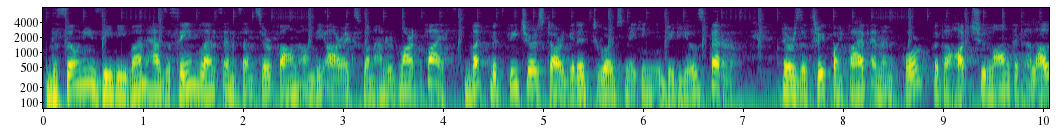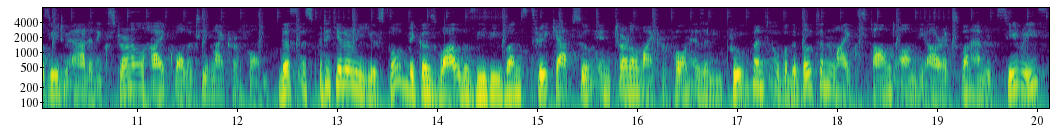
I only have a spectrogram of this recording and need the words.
The Sony ZV-1 has the same lens and sensor found on the RX100 Mark V, but with features targeted towards making videos better. There is a 3.5mm port with a hot shoe mount that allows you to add an external high-quality microphone. This is particularly useful because while the ZV-1's 3-capsule internal microphone is an improvement over the built-in mics found on the RX100 series,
